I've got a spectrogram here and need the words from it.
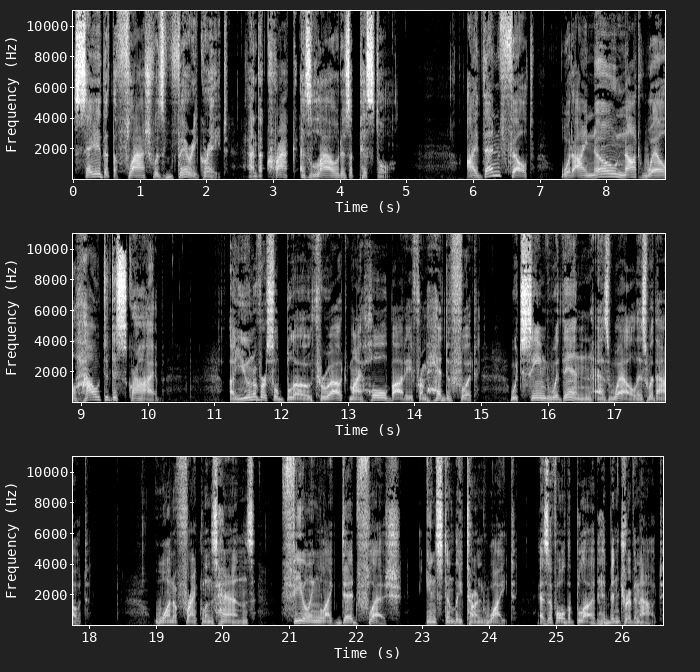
say that the flash was very great and the crack as loud as a pistol. I then felt what I know not well how to describe a universal blow throughout my whole body from head to foot, which seemed within as well as without. One of Franklin's hands, feeling like dead flesh, instantly turned white, as if all the blood had been driven out.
